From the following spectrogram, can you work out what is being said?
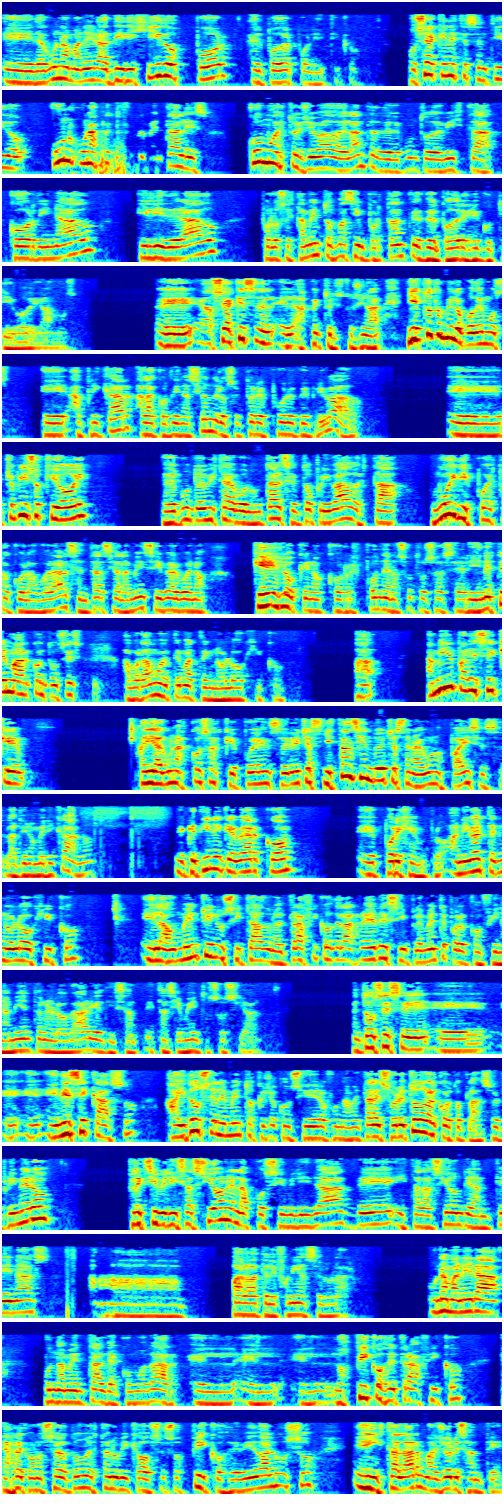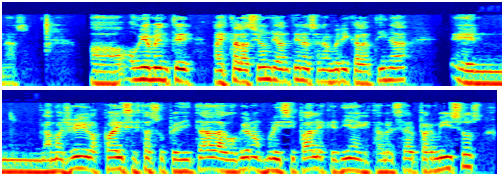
eh, de alguna manera dirigidos por el poder político. O sea que en este sentido, un, aspecto fundamental es cómo esto es llevado adelante desde el punto de vista coordinado y liderado por los estamentos más importantes del Poder Ejecutivo, digamos. Eh, o sea que es el, aspecto institucional. Y esto también lo podemos eh, aplicar a la coordinación de los sectores público y privado. Eh, yo pienso que hoy, desde el punto de vista de voluntad, el sector privado está muy dispuesto a colaborar, sentarse a la mesa y ver, bueno, qué es lo que nos corresponde a nosotros hacer. Y en este marco, entonces, abordamos el tema tecnológico. A, a mí me parece que hay algunas cosas que pueden ser hechas y están siendo hechas en algunos países latinoamericanos, eh, que tienen que ver con eh, por ejemplo, a nivel tecnológico, el aumento inusitado en el tráfico de las redes simplemente por el confinamiento en el hogar y el distanciamiento social. Entonces, eh, eh, eh, en ese caso, hay dos elementos que yo considero fundamentales, sobre todo en el corto plazo. El primero, flexibilización en la posibilidad de instalación de antenas ah, para la telefonía celular. Una manera fundamental de acomodar los picos de tráfico es reconocer dónde están ubicados esos picos debido al uso e instalar mayores antenas. Ah, obviamente, la instalación de antenas en América Latina en la mayoría de los países está supeditada a gobiernos municipales que tienen que establecer permisos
